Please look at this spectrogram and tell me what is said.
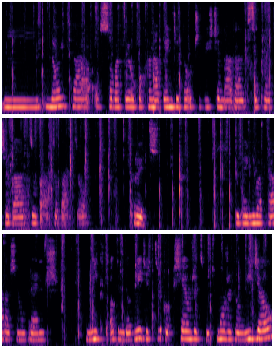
Mm, no i ta osoba, która ukochana będzie to oczywiście nadal w sekrecie bardzo, bardzo, bardzo kryć. Tutaj nie ma prawa się wręcz nikt o tym dowiedzieć, tylko księżyc być może to widział,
